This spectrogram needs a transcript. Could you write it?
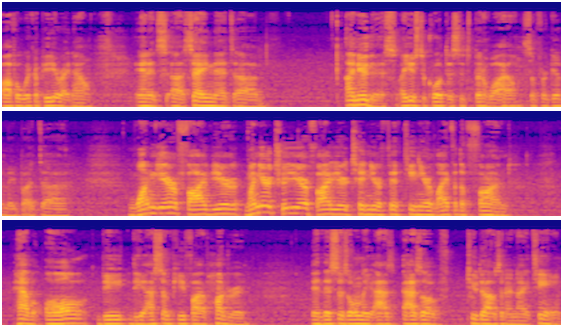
off of Wikipedia right now, and it's uh, saying that. Um, I knew this. I used to quote this. It's been a while, so forgive me, but uh, one year, five year, one year, two year, five year, 10 year, 15 year life of the fund have all be the S&P 500 and this is only as as of 2019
